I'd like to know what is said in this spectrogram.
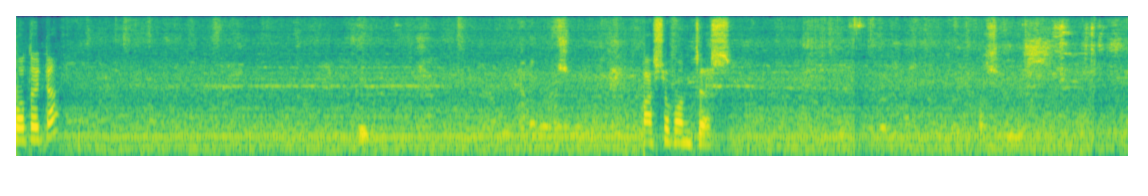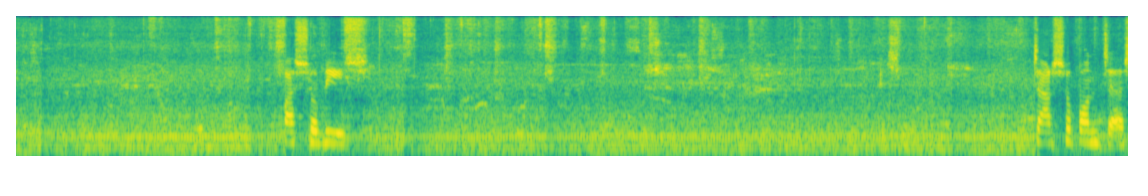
কত এটা? পাঁচশো পঞ্চাশ। পাঁচশো বিশ। চারশো পঞ্চাশ।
